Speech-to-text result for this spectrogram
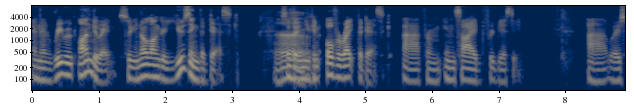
and then reroot onto it, so you're no longer using the disk. So then Ah, you can overwrite the disk uh, from inside FreeBSD. Uh, whereas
